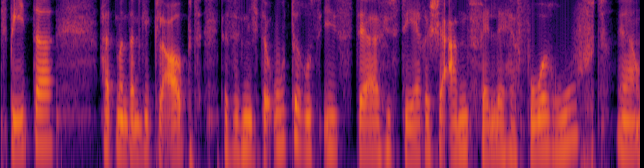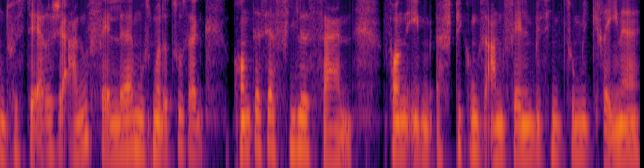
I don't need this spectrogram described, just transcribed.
Später hat man dann geglaubt, dass es nicht der Uterus ist, der hysterische Anfälle hervorruft. Ja, und hysterische Anfälle, muss man dazu sagen, konnte sehr vieles sein. Von eben Erstickungsanfällen bis hin zu Migräne,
